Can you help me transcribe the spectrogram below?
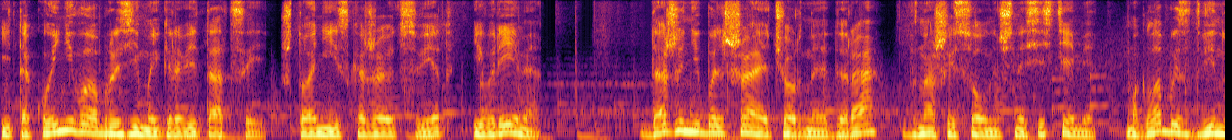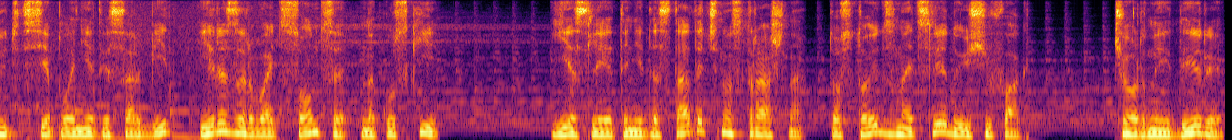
и такой невообразимой гравитацией, что они искажают свет и время – даже небольшая черная дыра в нашей Солнечной системе могла бы сдвинуть все планеты с орбит и разорвать Солнце на куски. Если это недостаточно страшно, то стоит знать следующий факт. Черные дыры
